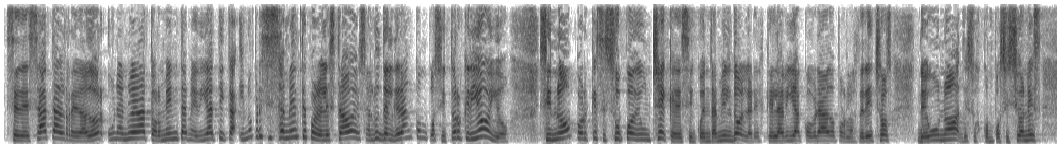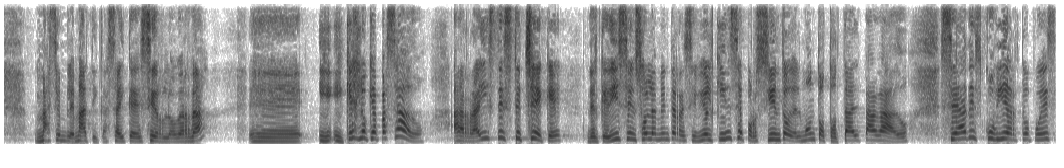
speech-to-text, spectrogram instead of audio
se desata alrededor una nueva tormenta mediática, y no precisamente por el estado de salud del gran compositor criollo, sino porque se supo de un cheque de 50 mil dólares que él había cobrado por los derechos de una de sus composiciones más emblemáticas, hay que decirlo, ¿verdad? Eh, ¿Y qué es lo que ha pasado? A raíz de este cheque, del que dicen solamente recibió el 15% del monto total pagado, se ha descubierto pues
